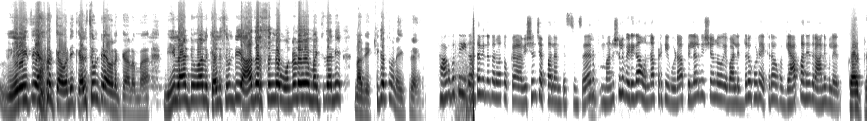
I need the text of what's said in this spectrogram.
వేరైతే ఎవరికి కావాలి కలిసి ఉంటే ఎవరికి కావాలమ్మా మీలాంటి వాళ్ళు కలిసి ఉండి ఆదర్శంగా ఉండడమే మంచిదని నా వ్యక్తిగతమైన అభిప్రాయం. కాకపోతే ఇదంతా విన్న తర్వాత ఒక విషయం చెప్పాలనిపిస్తుంది సార్. మనుషులు విడిగా ఉన్నప్పటికీ కూడా పిల్లల విషయంలో వాళ్ళిద్దరూ కూడా ఎక్కడ ఒక గ్యాప్ అనేది రానివ్వలేదు. కరెక్ట్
